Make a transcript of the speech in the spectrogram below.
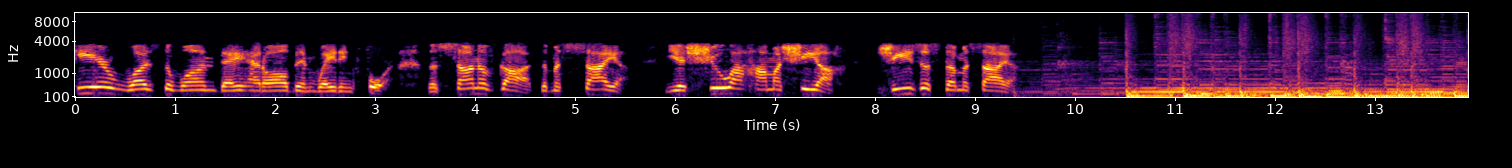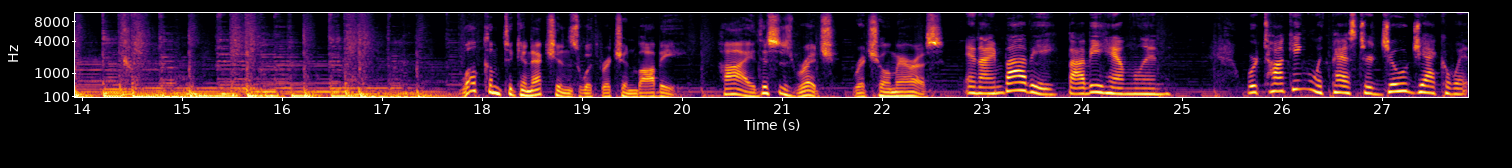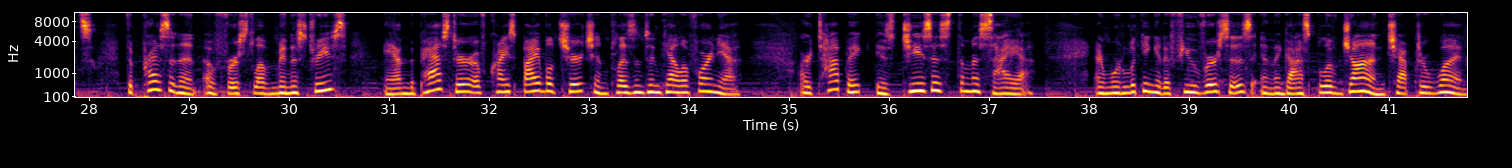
Here was the one they had all been waiting for the Son of God, the Messiah, Yeshua HaMashiach, Jesus the Messiah. Welcome to Connections with Rich and Bobby. Hi, this is Rich, Rich Homeris. And I'm Bobby, Bobby Hamlin. We're talking with Pastor Joe Jacowitz, the president of First Love Ministries and the pastor of Christ Bible Church in Pleasanton, California. Our topic is Jesus the Messiah, and we're looking at a few verses in the Gospel of John, chapter 1,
